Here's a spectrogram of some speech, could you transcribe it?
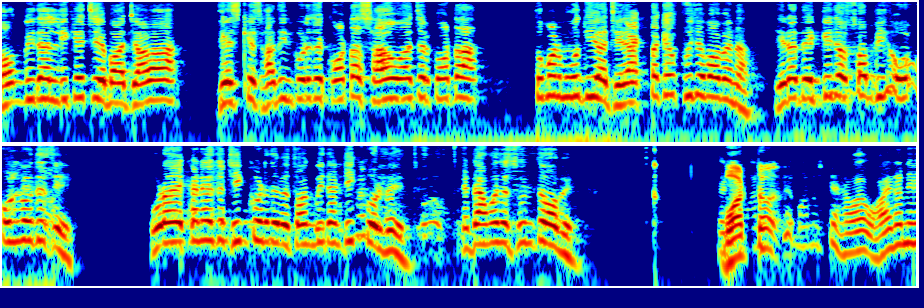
সংবিধান লিখেছে বা যারা দেশকে স্বাধীন করেছে কটা শাহ আছে কটা তোমার মোদী আছে একটা কেউ খুঁজে পাবে না। এরা দেখে যাও সব অন্য দেশে। ওরা এখানে এসে ঠিক করে দেবে সংবিধান ঠিক করবে। এটা আমাদের শুনতে হবে। মানুষকে হয়রানি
